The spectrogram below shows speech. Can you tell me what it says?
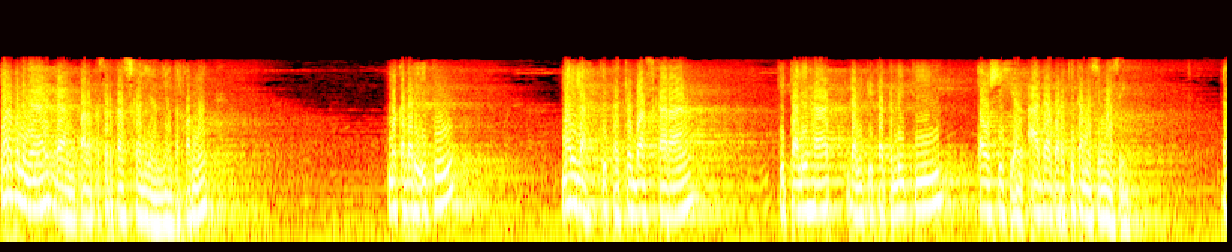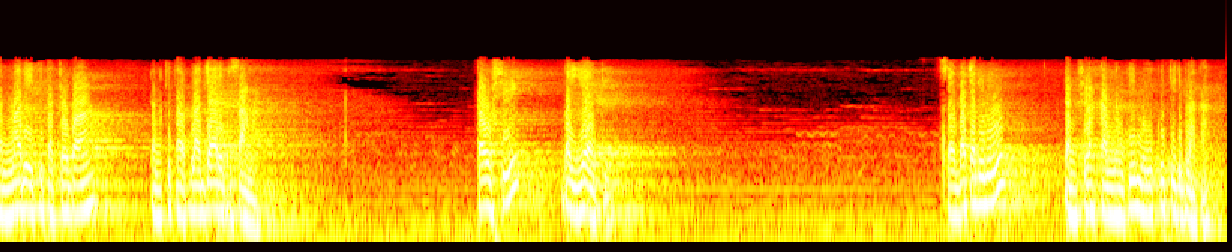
Para pendengar dan para peserta sekalian yang terhormat, maka dari itu, marilah kita coba sekarang, kita lihat dan kita teliti tausih yang ada pada kita masing-masing. Dan mari kita coba dan kita pelajari bersama. Tausih Bayati. Saya baca dulu dan silahkan nanti mengikuti di belakang.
